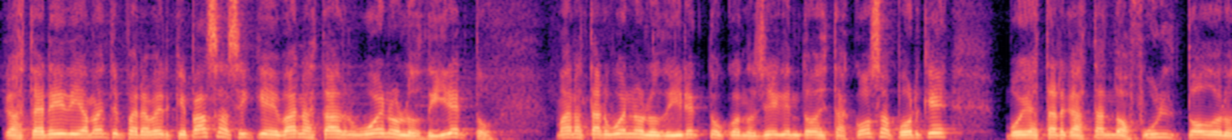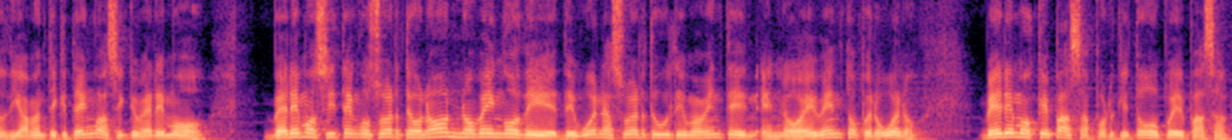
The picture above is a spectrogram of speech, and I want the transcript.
Gastaré diamante para ver qué pasa, así que van a estar buenos los directos. Van a estar buenos los directos cuando lleguen todas estas cosas porque voy a estar gastando a full todos los diamantes que tengo. Así que veremos, veremos si tengo suerte o no. No vengo de, buena suerte últimamente en los eventos, pero bueno, veremos qué pasa porque todo puede pasar.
